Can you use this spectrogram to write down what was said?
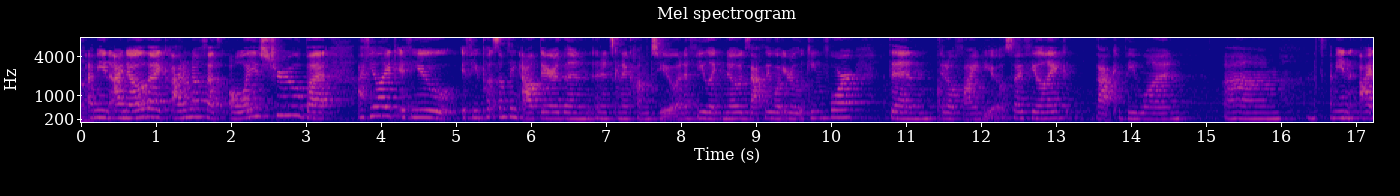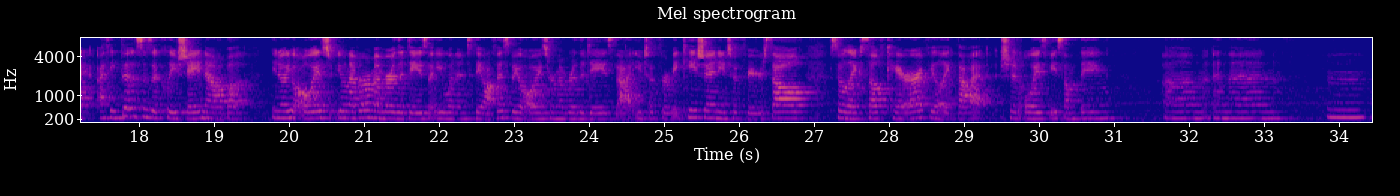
I mean, I know like I don't know if that's always true, but I feel like if you if you put something out there, then and it's gonna come to you, and if you like know exactly what you're looking for, then it'll find you. So I feel like that could be one. Um, I mean, I I think that this is a cliche now, but you know, you'll always you'll never remember the days that you went into the office, but you'll always remember the days that you took for vacation, you took for yourself. So like self care, I feel like that should always be something. Um, and then, mm,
